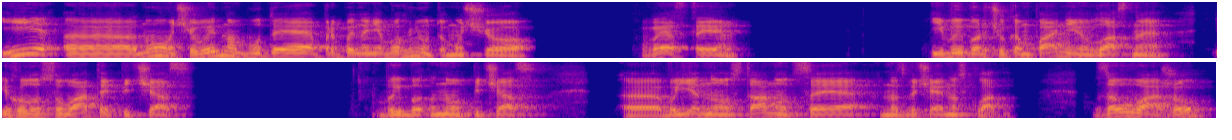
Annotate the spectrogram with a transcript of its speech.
І, е, ну, очевидно, буде припинення вогню, тому що вести і виборчу кампанію, власне, і голосувати під час вибор, ну, під час е, воєнного стану це надзвичайно складно. Зауважу,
